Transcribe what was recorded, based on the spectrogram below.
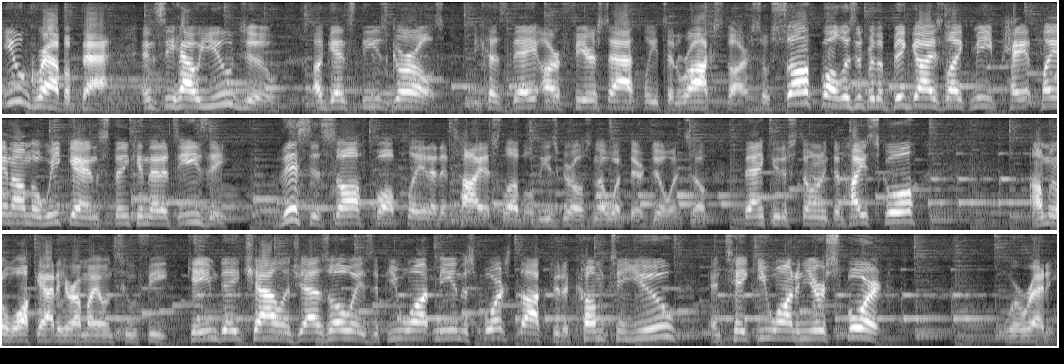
You grab a bat and see how you do against these girls because they are fierce athletes and rock stars. So softball isn't for the big guys like me pay, playing on the weekends thinking that it's easy. This is softball played at its highest level. These girls know what they're doing. So thank you to Stonington High School. I'm gonna walk out of here on my own two feet. Game day challenge, as always. If you want me and the sports doctor to come to you and take you on in your sport, we're ready.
